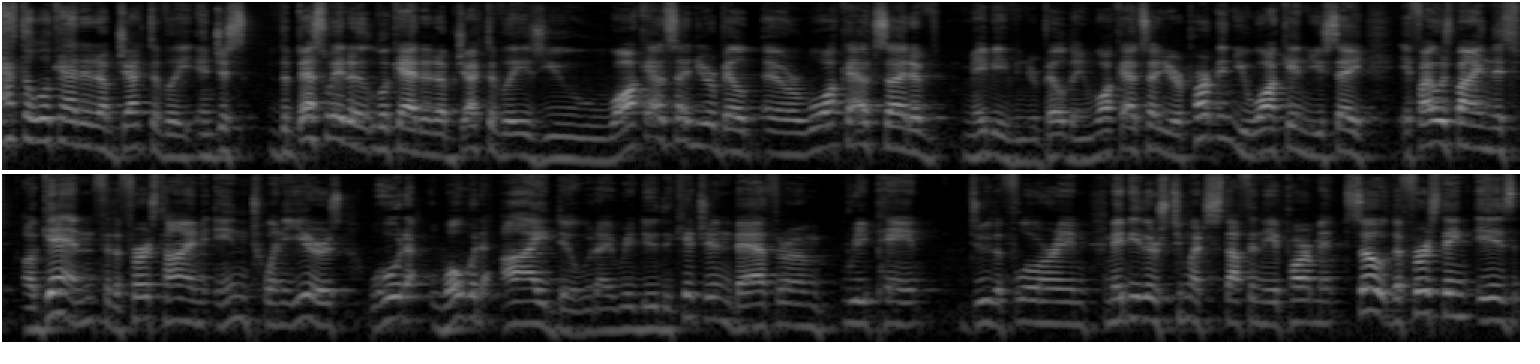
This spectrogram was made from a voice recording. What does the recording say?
have to look at it objectively and just the best way to look at it objectively is you walk outside your build or walk outside of maybe even your building walk outside your apartment you walk in you say if i was buying this again for the first time in 20 years what would, what would i do? Would i redo the kitchen bathroom repaint do the flooring. Maybe there's too much stuff in the apartment. So the first thing is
